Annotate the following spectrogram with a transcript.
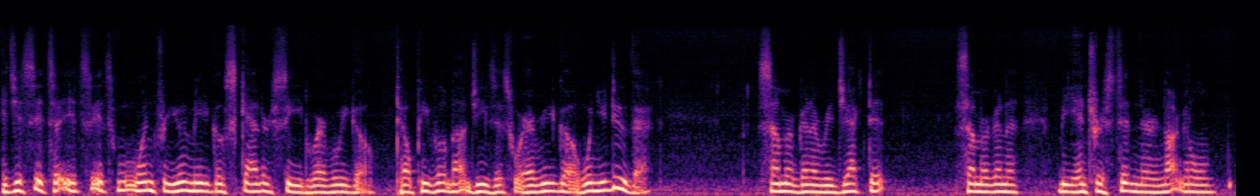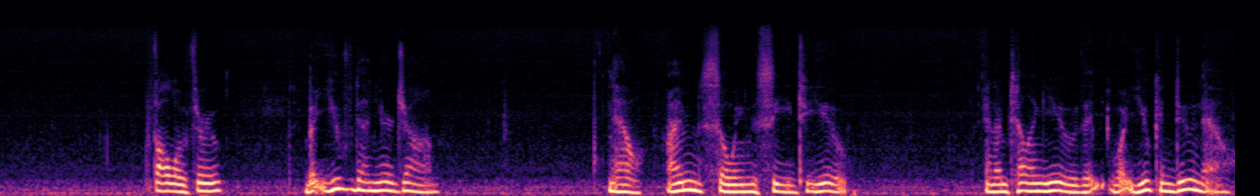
It just it's a, it's it's one for you and me to go scatter seed wherever we go. Tell people about Jesus wherever you go. When you do that, some are going to reject it. Some are going to be interested and they're not going to follow through. But you've done your job. Now, I'm sowing the seed to you. And I'm telling you that what you can do now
